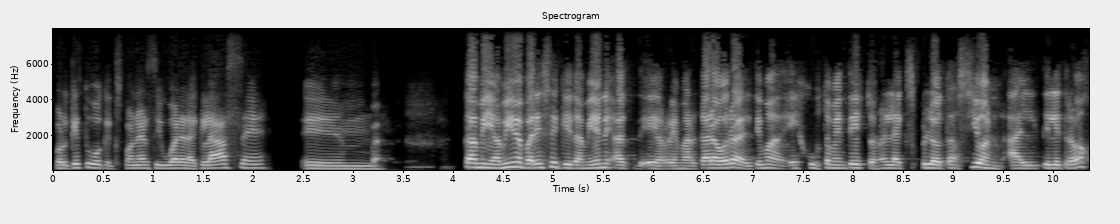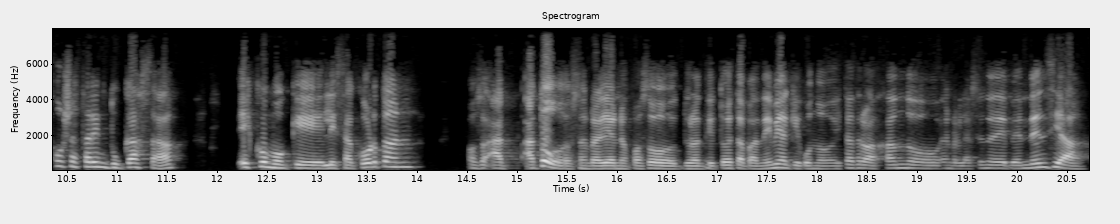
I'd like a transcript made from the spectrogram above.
¿Por qué tuvo que exponerse igual a la clase? Eh, Cami, a mí me parece que también eh, remarcar ahora el tema es justamente esto, ¿no? La explotación al teletrabajo, ya estar en tu casa, es como que les acortan o sea, a, todos en realidad nos pasó durante toda esta pandemia que cuando estás trabajando en relación de dependencia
